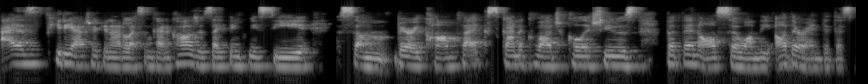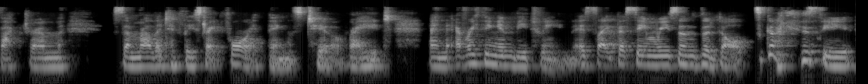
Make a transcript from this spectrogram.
as pediatric and adolescent gynecologists, I think we see some very complex gynecological issues, but then also on the other end of the spectrum, some relatively straightforward things too, right? And everything in between. It's like the same reasons adults go to see,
